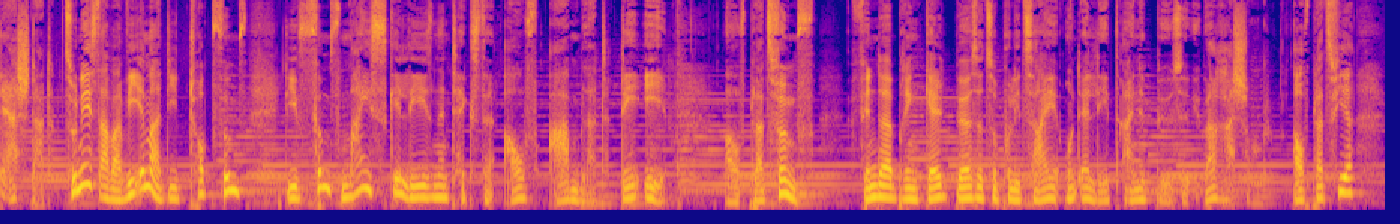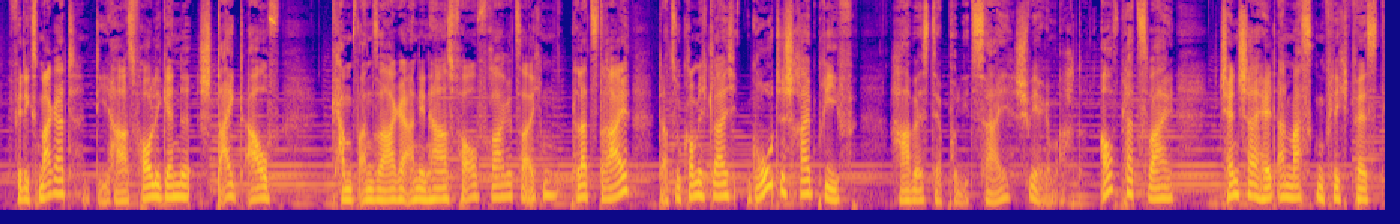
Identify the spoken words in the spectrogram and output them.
der Stadt. Zunächst aber, wie immer, die Top 5, die fünf meistgelesenen Texte auf abendblatt.de. Auf Platz 5. Finder bringt Geldbörse zur Polizei und erlebt eine böse Überraschung. Auf Platz 4 Felix Magath, die HSV-Legende, steigt auf. Kampfansage an den HSV? Fragezeichen. Platz 3, dazu komme ich gleich. Grote schreibt Brief, habe es der Polizei schwer gemacht. Auf Platz 2, Tschentscher hält an Maskenpflicht fest.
